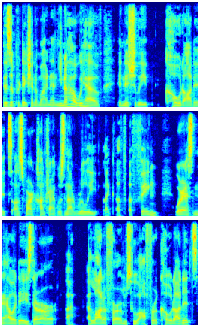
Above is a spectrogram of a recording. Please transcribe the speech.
this is a prediction of mine, and you know how we have initially code audits on smart contract was not really like a, a thing. Whereas nowadays there are a, a, lot of firms who offer code audits.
